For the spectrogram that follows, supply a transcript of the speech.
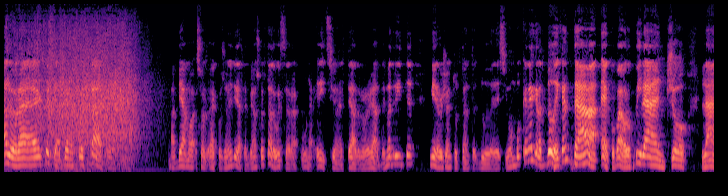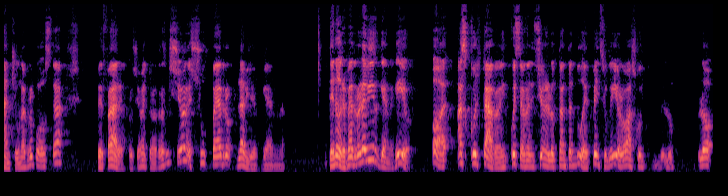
Allora, eh, queste abbiamo ascoltato. Abbiamo, ecco, sono diretta, abbiamo ascoltato. Questa era una edizione del Teatro Real de Madrid 1982 di Simon Boccanegra, dove cantava. Ecco, Paolo, qui lancio, lancio una proposta per fare prossimamente una trasmissione su Pedro La Virgen. Tenore Pedro La Virgen, che io ho ascoltato, questa è un'edizione dell'82 e penso che io l'ho, ascol- l'ho- l'ho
